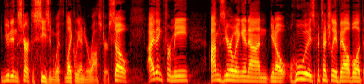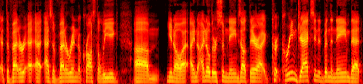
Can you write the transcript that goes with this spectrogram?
you didn't start the season with, likely on your roster. So I think for me, I'm zeroing in on you know who is potentially available at, at the veteran as a veteran across the league. Um, you know, I, I know there's some names out there. I, Kareem Jackson had been the name that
